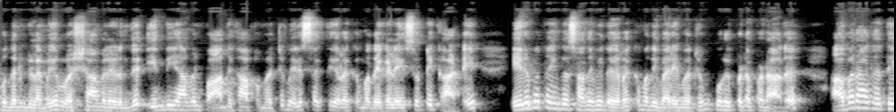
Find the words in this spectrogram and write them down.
புதன்கிழமை ரஷ்யாவிலிருந்து இந்தியாவின் பாதுகாப்பு மற்றும் எரிசக்தி இறக்குமதிகளை சுட்டிக்காட்டி இருபத்தைந்து சதவீத இறக்குமதி வரி மற்றும் குறிப்பிடப்படாத. அபராதத்தை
